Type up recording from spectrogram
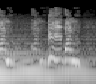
Dum, dum, dum.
